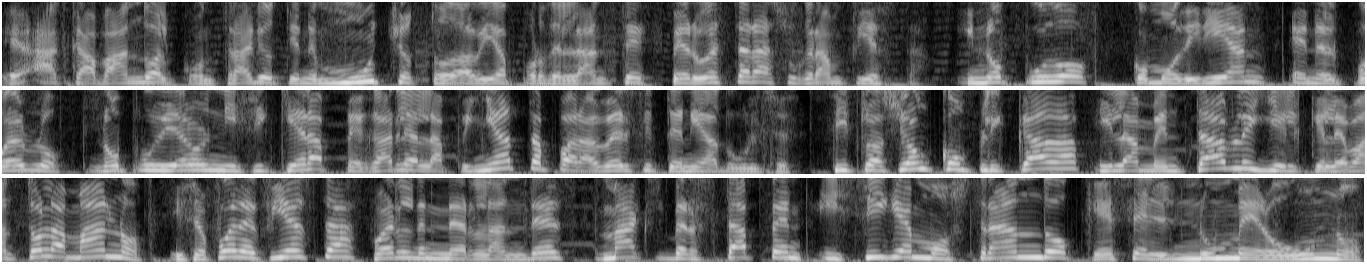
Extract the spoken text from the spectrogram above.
eh, acabando. Al contrario, tiene mucho todavía por delante. Pero esta era su gran fiesta. Y no pudo, como dirían en el pueblo, no pudieron ni siquiera pegarle a la piñata para ver si tenía dulces. Situación complicada y lamentable. Y el que levantó la mano y se fue de fiesta fue el neerlandés Max Verstappen. Y sigue mostrando que es el número uno.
